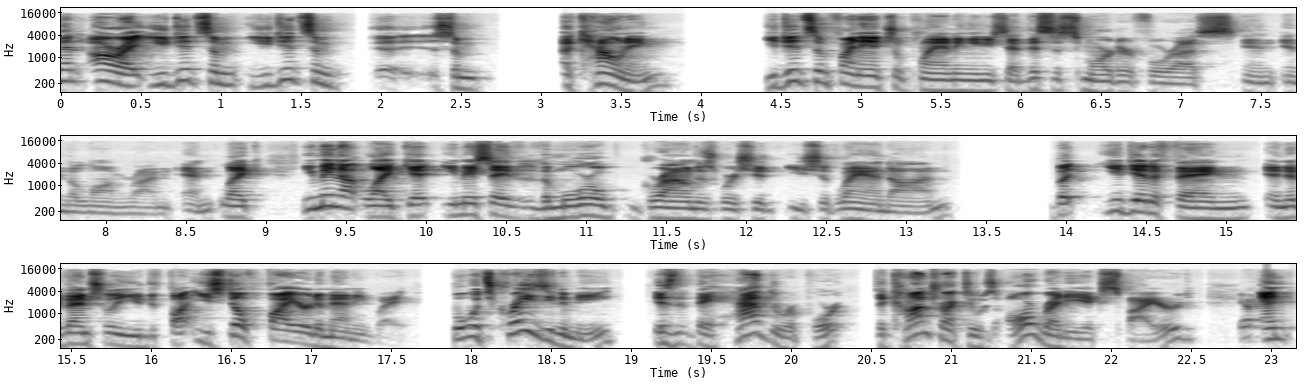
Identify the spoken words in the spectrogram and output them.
then all right, you did some you did some uh, some accounting, you did some financial planning, and you said this is smarter for us in in the long run. And like, you may not like it, you may say that the moral ground is where should you should land on, but you did a thing, and eventually you defi- you still fired him anyway. But what's crazy to me is that they had the report, the contract was already expired, Yep. and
